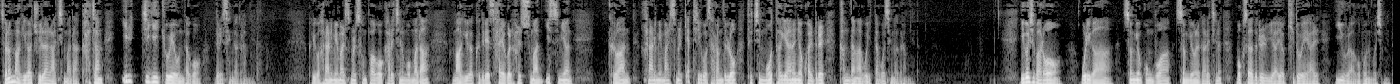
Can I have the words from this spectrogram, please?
저는 마귀가 주일날 아침마다 가장 일찍이 교회에 온다고 늘 생각을 합니다. 그리고 하나님의 말씀을 선포하고 가르치는 곳마다 마귀가 그들의 사역을 할 수만 있으면 그러한 하나님의 말씀을 깨뜨리고 사람들로 듣지 못하게 하는 역할들을 감당하고 있다고 생각을 합니다. 이것이 바로 우리가 성경 공부와 성경을 가르치는 목사들을 위하여 기도해야 할 이유라고 보는 것입니다.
